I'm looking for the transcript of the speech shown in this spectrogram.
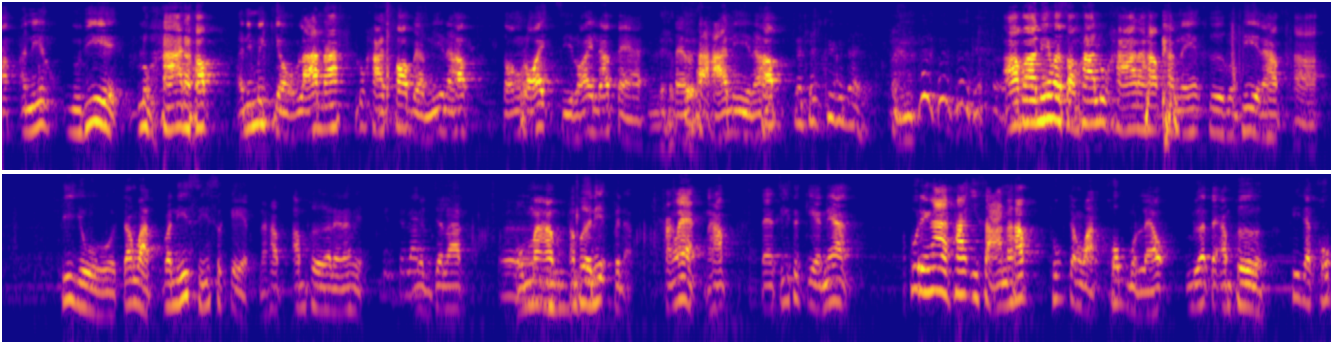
าอันนี้อยู่ที่ลูกค้านะครับ อันนี้ไม่เกี่ยวกับร้านนะ ลูกค้าชอบแบบนี้นะครับ200 400แล้วแต่แต่ละสถานีนะครับ จะเพชรคุยกันได้อาวันนี้มาสัมภาษณ์ลูกค้านะครับคันนี้คือคุณพี่นะครับ อ่า ที่อยู่จังหวัดวันนี้ศรีสะเกดนะครับอำเภออะไรนะพี่เป็นจะรักเป็นจรักเออ ผมมาอำเภอนี้เป็นครั้งแรกนะครับ แต่ศรีสะเกดเนี่ยพูดง่ายๆภาคอีสานนะครับ ทุกจังหวัดครบหมดแล้ว เหลือแต่อำเภอที่จะครบ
